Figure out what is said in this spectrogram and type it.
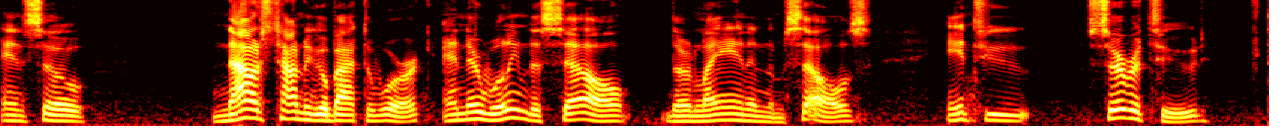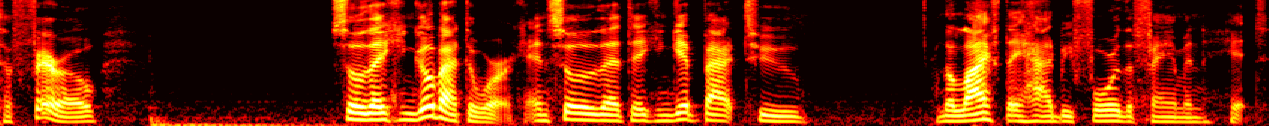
and so now it's time to go back to work and they're willing to sell their land and themselves into servitude to Pharaoh so they can go back to work and so that they can get back to the life they had before the famine hit.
